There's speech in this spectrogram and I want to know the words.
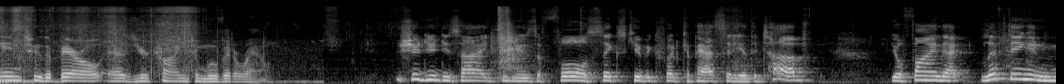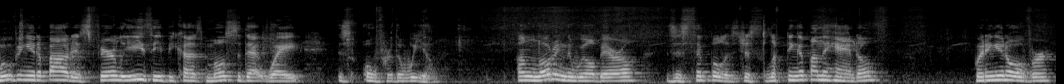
into the barrel as you're trying to move it around. Should you decide to use the full six cubic foot capacity of the tub, you'll find that lifting and moving it about is fairly easy because most of that weight is over the wheel. Unloading the wheelbarrow is as simple as just lifting up on the handle, putting it over,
